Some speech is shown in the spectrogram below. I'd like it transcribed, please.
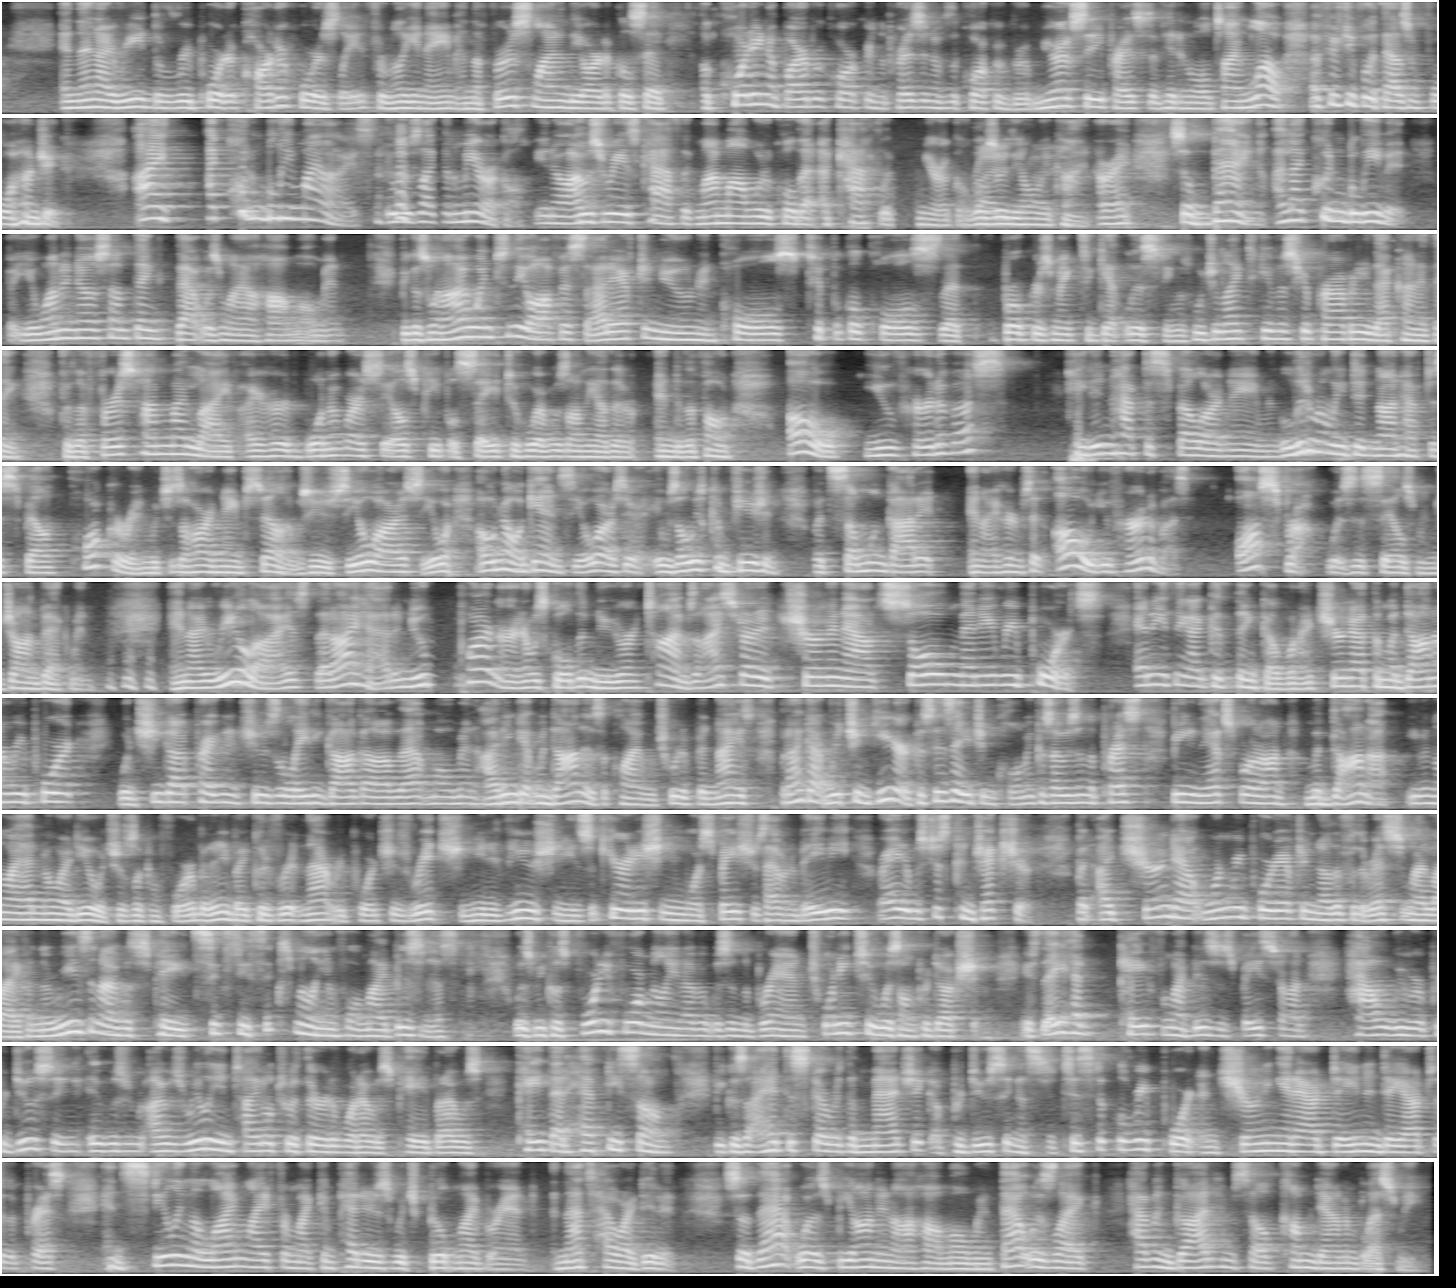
and then I read the reporter Carter Horsley, familiar name, and the first line of the article said, according to Barbara Corcoran, the president of the Corcoran Group, New York City prices have hit an all-time low of 54,400. I I couldn't believe my eyes. It was like a miracle. You know, I was raised Catholic. My mom would have called that a Catholic miracle. Those right, are the only kind. All right. So bang, I like couldn't believe it. But you want to know something? That was my aha moment. Because when I went to the office that afternoon and calls, typical calls that brokers make to get listings. Would you like to give us your property? That kind of thing. For the first time in my life, I heard one of our salespeople say to whoever was on the other end of the phone, Oh, you've heard of us? He didn't have to spell our name, and literally did not have to spell Corcoran, which is a hard name to spell. It was either C O R, C O R. Oh, no, again, C O R. It was always confusion, but someone got it, and I heard him say, Oh, you've heard of us awestruck was this salesman, John Beckman. and I realized that I had a new partner, and it was called the New York Times. And I started churning out so many reports anything I could think of. When I churned out the Madonna report, when she got pregnant, she was the Lady Gaga of that moment. I didn't get Madonna as a client, which would have been nice, but I got Richard Gere because his agent called me because I was in the press being the expert on Madonna, even though I had no idea what she was looking for. But anybody could have written that report. She was rich, she needed views, she needed security, she needed more space, she was having a baby, right? It was just conjecture. But I churned out one report after another for the rest of my life. And the reason I was paid 66 million for my business was because 44 million of it was in the brand, 22 was on production. If they had paid for my business based on how we were producing, it was I was really entitled to a third of what I was paid, but I was paid that hefty sum because I had discovered the magic of producing a statistical report and churning it out day in and day out to the press and stealing the limelight from my competitors, which built my brand. And that's how I did it. So that was beyond an aha moment. That was like having God Himself come down and bless me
